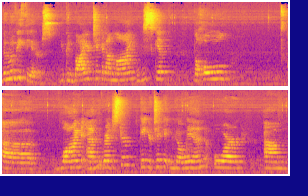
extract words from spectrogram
the movie theaters, you can buy your ticket online, mm-hmm. skip the whole uh, line at the register, get your ticket and go in, or um,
